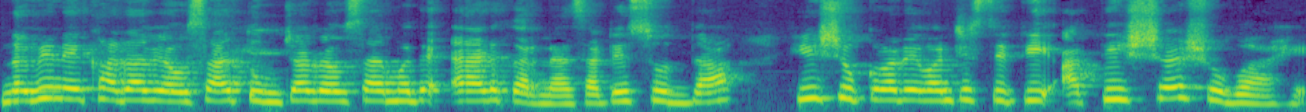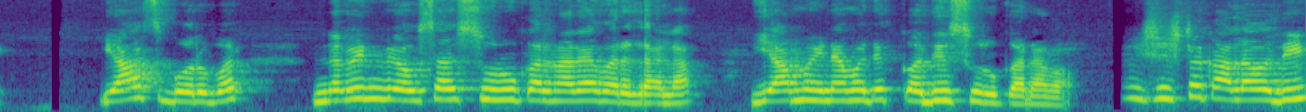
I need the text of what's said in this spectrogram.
नवीन एखादा व्यवसाय तुमच्या व्यवसायामध्ये ऍड करण्यासाठी सुद्धा ही शुक्रदेवांची स्थिती अतिशय शुभ आहे. याचबरोबर नवीन व्यवसाय सुरू करणाऱ्या वर्गाला या महिन्यामध्ये कधी सुरू करावा? विशिष्ट कालावधी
